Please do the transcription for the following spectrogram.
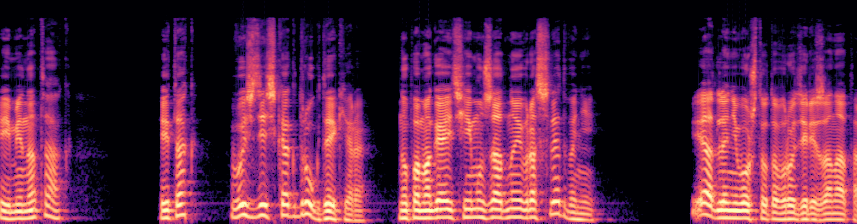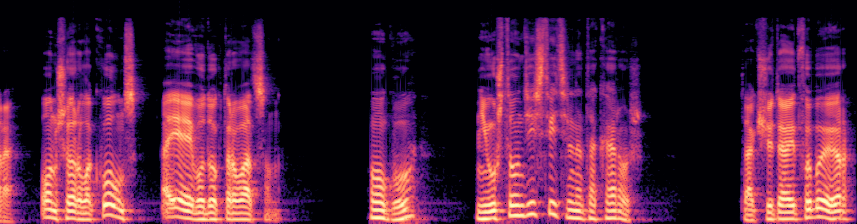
«Именно так. Итак, вы здесь как друг Деккера, но помогаете ему заодно и в расследовании?» «Я для него что-то вроде резонатора. Он Шерлок Холмс, а я его доктор Ватсон». «Ого! Неужто он действительно так хорош? Так считает ФБР.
